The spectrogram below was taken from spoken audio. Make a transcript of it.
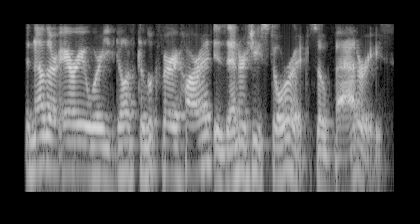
Another area where you don't have to look very hard at is energy storage, so batteries.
